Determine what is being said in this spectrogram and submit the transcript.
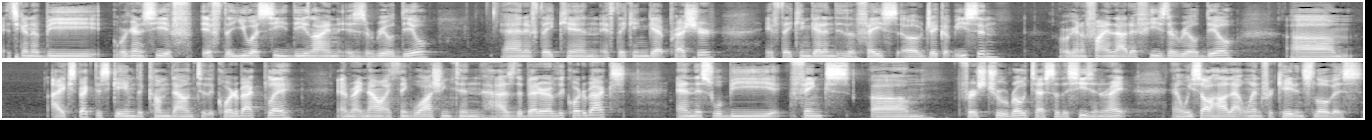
it's going to be we're going to see if if the USC D line is the real deal, and if they can if they can get pressure, if they can get into the face of Jacob Eason, we're going to find out if he's the real deal. Um, I expect this game to come down to the quarterback play, and right now I think Washington has the better of the quarterbacks, and this will be Fink's um, first true road test of the season, right? And we saw how that went for Kedon Slovis.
